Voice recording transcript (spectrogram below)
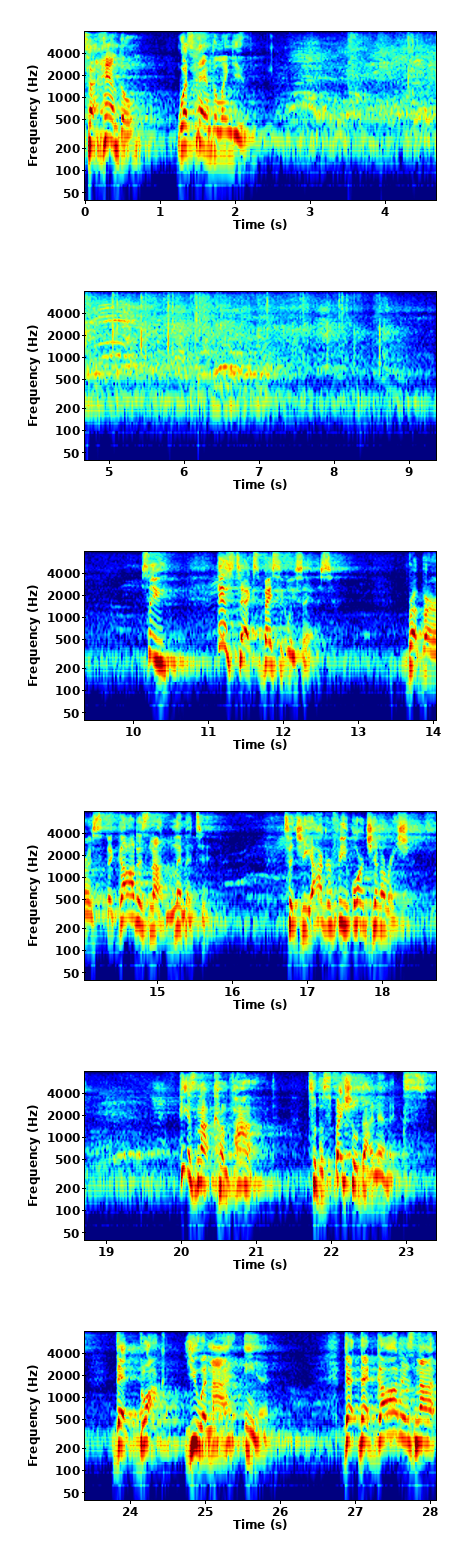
to handle what's handling you. See, this text basically says, Brett Burris, that God is not limited to geography or generations. He is not confined to the spatial dynamics that block you and I in. That, that God is not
